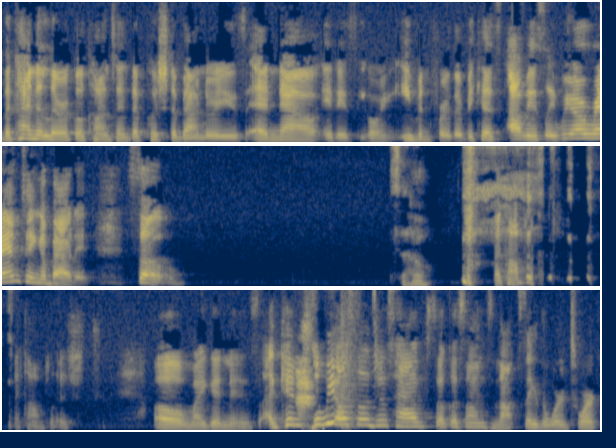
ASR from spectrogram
the kind of lyrical content that pushed the boundaries, and now it is going even further because obviously we are ranting about it. So, So accomplished. accomplished. Oh my goodness. Uh, Can can we also just have soca songs not say the word twerk?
